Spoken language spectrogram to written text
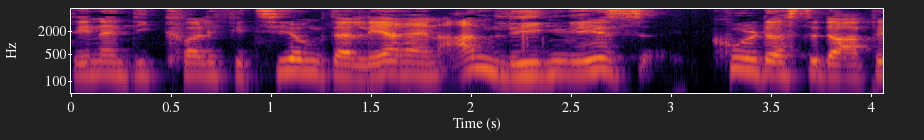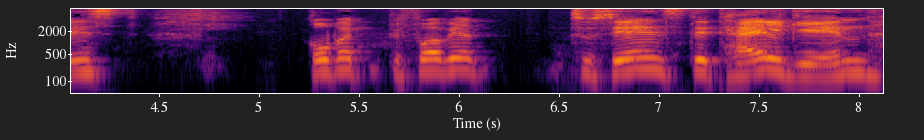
denen die Qualifizierung der Lehre ein Anliegen ist. Cool, dass du da bist. Robert, bevor wir zu sehr ins Detail gehen,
